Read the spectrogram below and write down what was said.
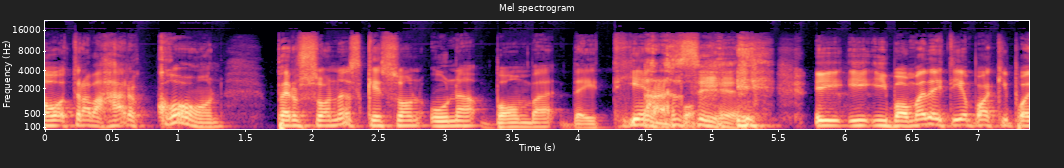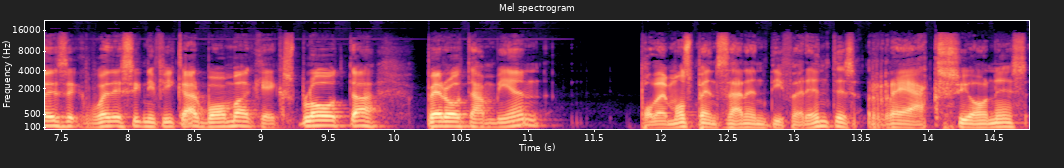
o trabajar con personas que son una bomba de tiempo. Así es. Y, y- y bomba de tiempo aquí puede, puede significar bomba que explota, pero también podemos pensar en diferentes reacciones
